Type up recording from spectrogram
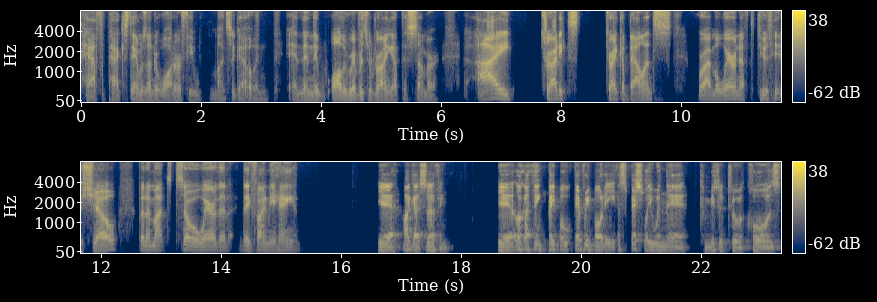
half of Pakistan was underwater a few months ago, and and then the, all the rivers were drying up this summer. I try to strike a balance where I'm aware enough to do this show, but I'm not so aware that they find me hanging. Yeah, I go surfing. Yeah, look, I think people, everybody, especially when they're committed to a cause,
